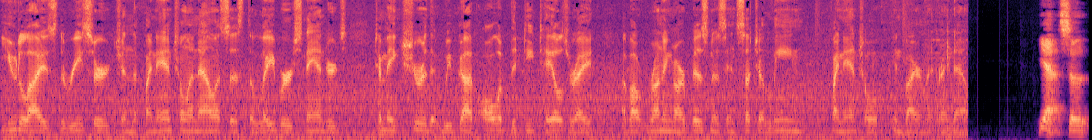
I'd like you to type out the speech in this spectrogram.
utilize the research and the financial analysis, the labor standards to make sure that we've got all of the details right about running our business in such a lean financial environment right now? Yeah, so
